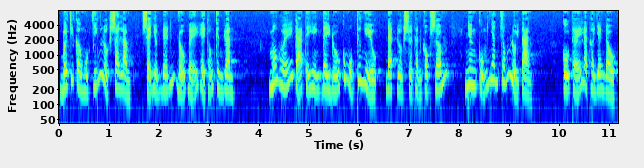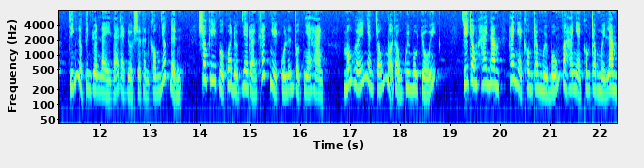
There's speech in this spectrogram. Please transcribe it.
bởi chỉ cần một chiến lược sai lầm sẽ dẫn đến đổ bể hệ thống kinh doanh. Món Huế đã thể hiện đầy đủ của một thương hiệu đạt được sự thành công sớm, nhưng cũng nhanh chóng lụi tàn. Cụ thể là thời gian đầu, chiến lược kinh doanh này đã đạt được sự thành công nhất định. Sau khi vượt qua được giai đoạn khắc nghiệt của lĩnh vực nhà hàng, món Huế nhanh chóng mở rộng quy mô chuỗi. Chỉ trong 2 năm 2014 và 2015,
